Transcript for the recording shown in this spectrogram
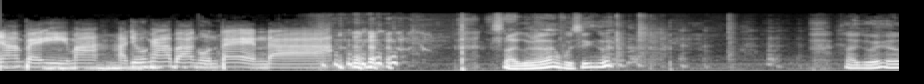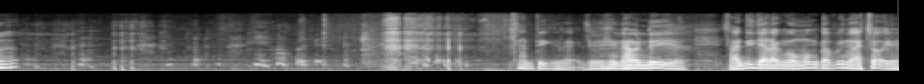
Nyampe imah, haju bangun tenda. Lagu lah pusing gue. Lagu ya. Santi kira. Jadi naon deui ya. Santi jarang ngomong tapi ngaco ya.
